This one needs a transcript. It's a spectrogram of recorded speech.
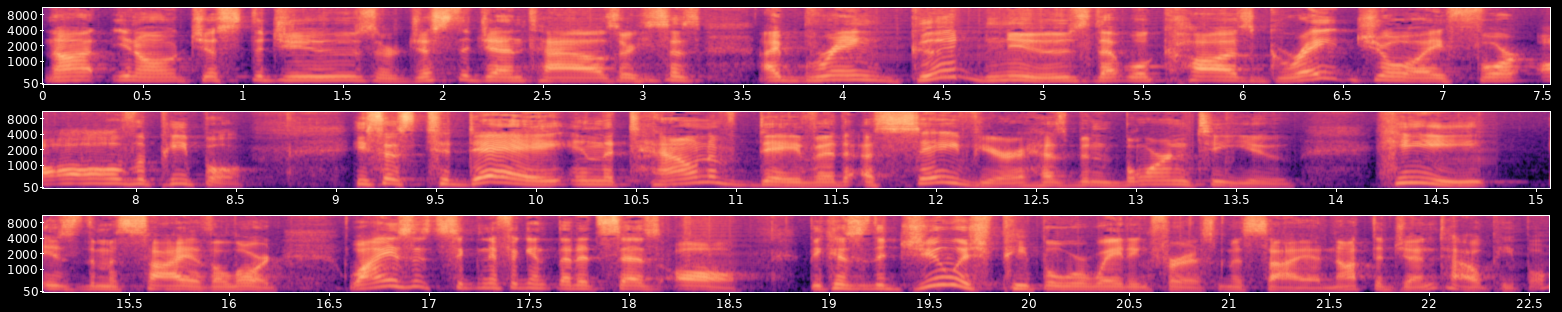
not, you know, just the Jews or just the Gentiles. Or he says, I bring good news that will cause great joy for all the people. He says, Today in the town of David, a Savior has been born to you. He is the Messiah, the Lord. Why is it significant that it says all? Because the Jewish people were waiting for a Messiah, not the Gentile people.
